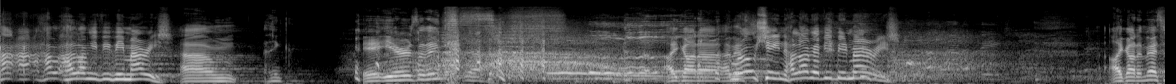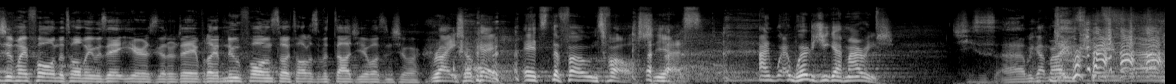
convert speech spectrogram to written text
How, how, how long have you been married? Um, I think eight years. I think. I got a, a mes- Roisin, how long have you been married? I got a message on my phone that told me it was eight years the other day, but I had a new phone, so I thought it was a bit dodgy. I wasn't sure. Right, okay. it's the phone's fault, yes. And wh- where did you get married? Jesus, uh, we got married in Spain. Um,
